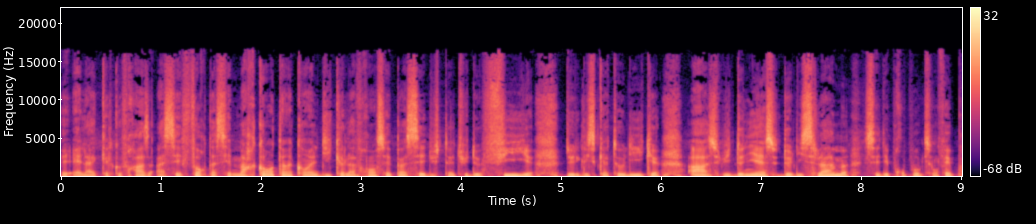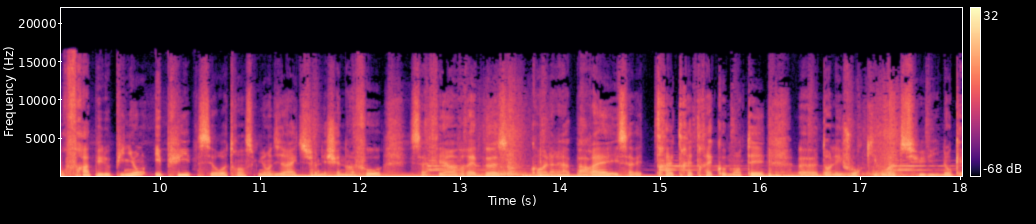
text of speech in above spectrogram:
Et elle a quelques phrases assez fortes, assez marquantes, hein, quand elle dit que la France est passée du statut de fille de l'Église catholique à celui de nièce de l'islam. C'est des propos qui sont faits pour frapper l'opinion. Et puis, c'est retransmis en direct sur les chaînes info. Ça fait un vrai buzz quand elle réapparaît et ça va être très, très, très commenté euh, dans les jours qui vont être suivis. Donc,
